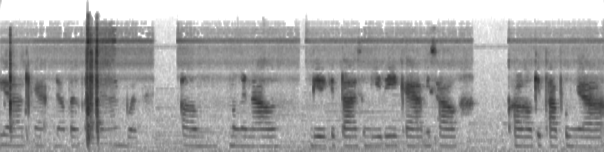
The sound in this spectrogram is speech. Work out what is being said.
iya kayak dapat pelajaran buat um, mengenal diri kita sendiri. Kayak misal kalau kita punya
